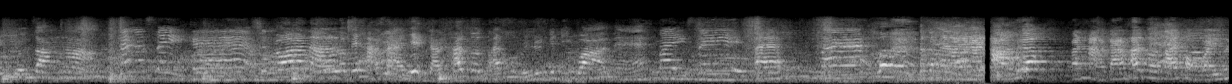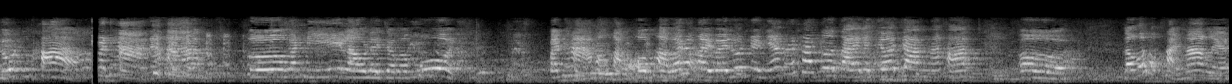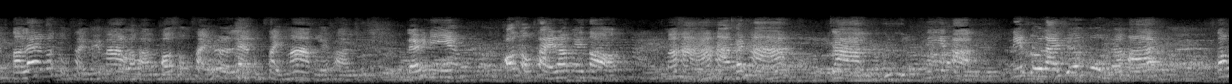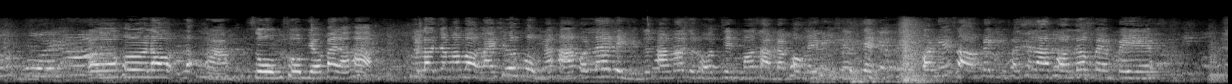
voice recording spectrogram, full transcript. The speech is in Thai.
มันตายกันเยอะจังอะนั่นน่ะสิแก ฉันว่านะเราไปหาสาเหตุการฆ่าตัวตายของวัยรุ่นกันดีกว่าแหมไปสิแต่แต่จะมารายงานข่าวเรื่องปัญหาการฆ่าตัวตายของวัยรุ่นค่ะ ปัญหานะคะ คือวันนี้เราเลยจะมาพูด ปัญหาของสังคมค่ะว่าทำไมวัยรุ่นเดี๋ยวนี้มันฆ่าตัวตายกันเยอะจังนะคะ เออเราก็สงสัยมากเลย ตอนแรกก็สงสัยไม่มากหรอกค่ะ พอสงสัยเท่านั้นแหละสงสัยมากเลยค่ะ แล้วทีนี้ พอสงสัยทำไงต่อ มาหาหาปัญหาจากนี่ค่ะ นี่คือรายชื่อกลุ่มนะคะ ต้องเออคือเราเราอะซูมซูมเยอะไปแล้วค่ะ คือเราจะมาบอกรายชื่อกลุ่มนะคะ คนแรกเด็กหญิงจุธามาสจุทเจ็ดมสามนับหกเลขที่เจ็ดเจ็ดคนที่สองเด็กหญิงพัชราพรเลิกเปรมปรี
